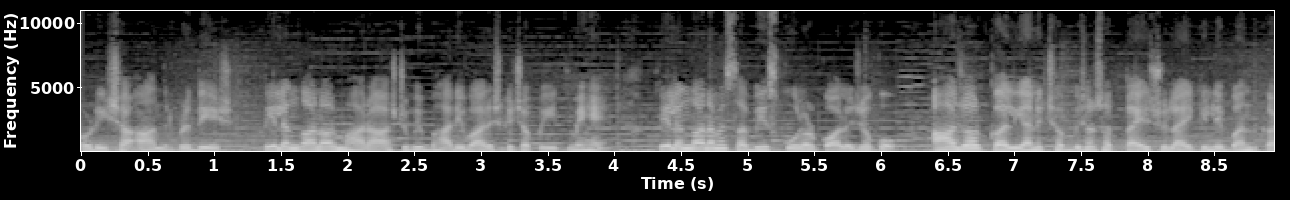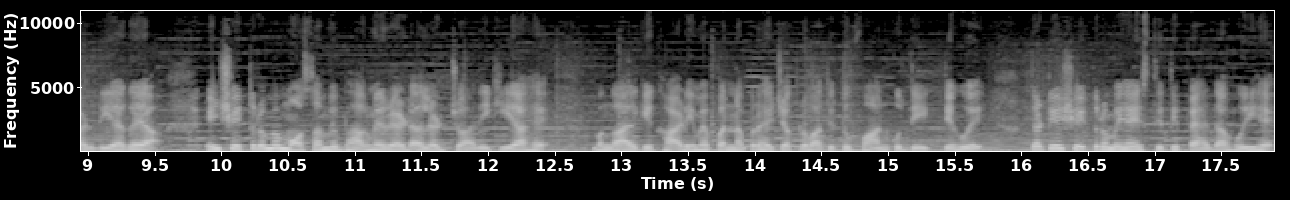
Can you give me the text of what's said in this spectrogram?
ओडिशा आंध्र प्रदेश, तेलंगाना और महाराष्ट्र भी भारी बारिश की चपेट में हैं। तेलंगाना में सभी स्कूल और कॉलेजों को आज और कल, यानी 26 और 27 जुलाई के लिए बंद कर दिया गया। इन क्षेत्रों में मौसम विभाग ने रेड अलर्ट जारी किया है। बंगाल की खाड़ी में पन्नप रहे चक्रवाती तूफ़ान को देखते हुए तटीय क्षेत्रों में यह स्थिति पैदा हुई है।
